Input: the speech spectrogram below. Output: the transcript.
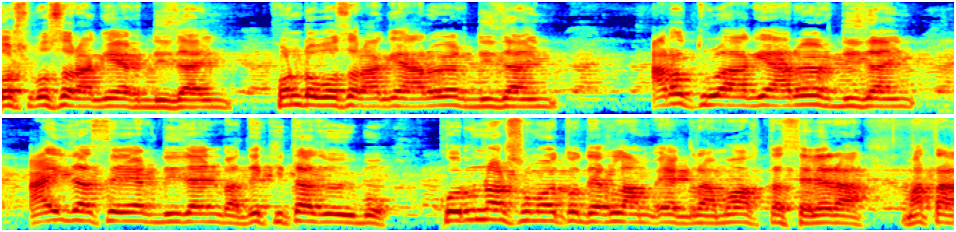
দশ বছর আগে এক ডিজাইন পনেরো বছর আগে আরও এক ডিজাইন আরও তুলো আগে আরও এক ডিজাইন আইজ আছে এক ডিজাইন বাদে খিতা জইব। করোনার সময় তো দেখলাম এক গ্রামও একটা ছেলেরা মাথা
